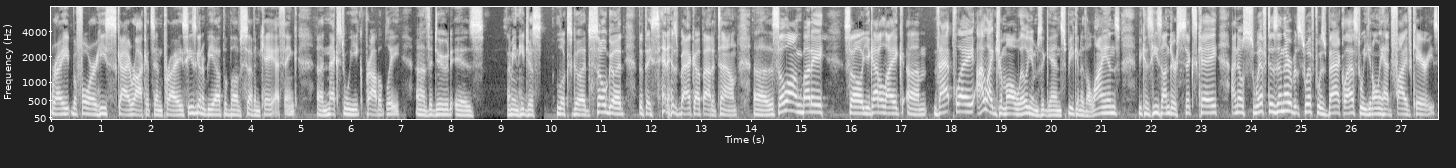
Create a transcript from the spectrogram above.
right before he skyrockets in price. He's going to be up above 7K, I think, uh, next week, probably. Uh, the dude is, I mean, he just looks good. So good that they sent his backup out of town. Uh, so long, buddy. So you got to like um, that play. I like Jamaal Williams again, speaking of the Lions, because he's under 6K. I know Swift is in there, but Swift was back last week and only had five carries.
